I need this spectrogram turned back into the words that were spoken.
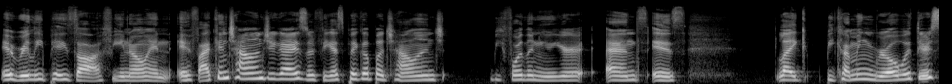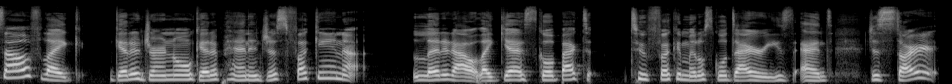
it really pays off, you know. And if I can challenge you guys, or if you guys pick up a challenge before the new year ends is like becoming real with yourself. Like, get a journal, get a pen, and just fucking let it out. Like, yes, go back to, to fucking middle school diaries and just start,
